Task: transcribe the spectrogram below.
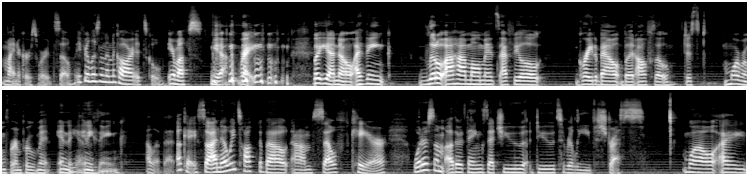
minor curse words. So if you're listening in the car, it's cool. Earmuffs. yeah, right. But yeah, no, I think little aha moments I feel great about, but also just more room for improvement in Yeah. anything. I love that. Okay, so I know we talked about um, self care. What are some other things that you do to relieve stress? Well, I,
